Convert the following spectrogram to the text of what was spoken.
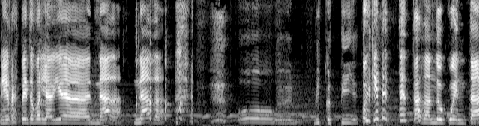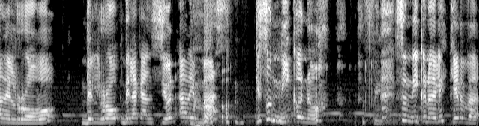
ni respeto por la vida, nada, nada. oh, weón, mis costillas. ¿Por qué te, estás dando cuenta del robo, del ro de la canción, además? que es un ícono. Sí. Es un ícono de la izquierda.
